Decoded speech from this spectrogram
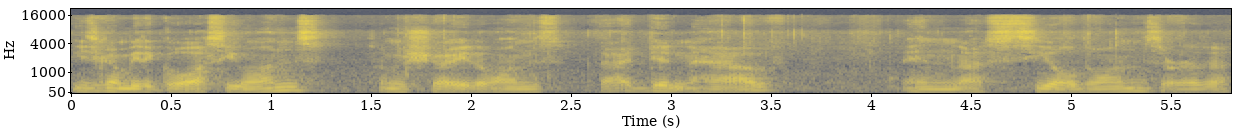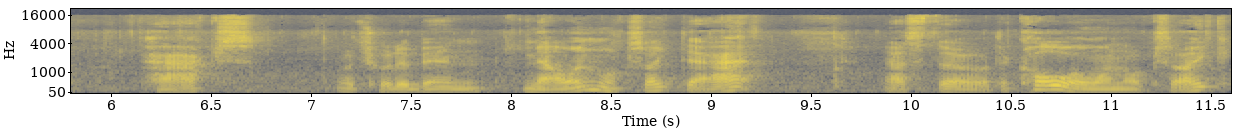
These are going to be the glossy ones. Let me show you the ones that I didn't have in the sealed ones or the packs, which would have been melon, looks like that. That's the, what the cola one looks like.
